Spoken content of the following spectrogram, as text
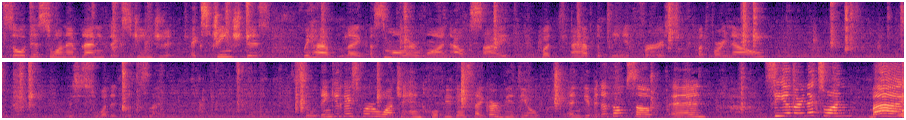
So this one I'm planning to exchange exchange this we have like a smaller one outside but I have to clean it first. But for now this is what it looks like. So thank you guys for watching and hope you guys like our video and give it a thumbs up and see you in our next one. Bye!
